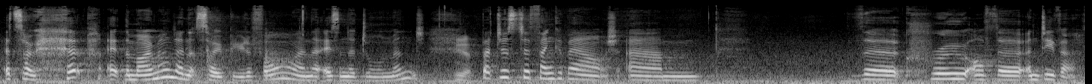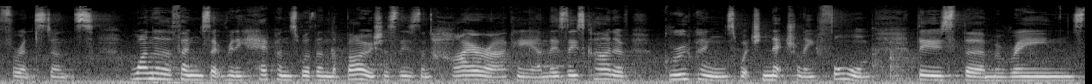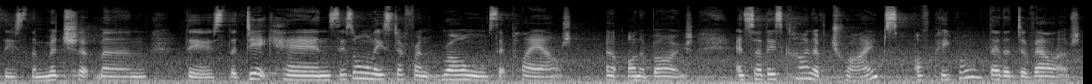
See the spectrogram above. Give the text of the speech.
it's so hip at the moment and it's so beautiful and as an adornment. Yeah. But just to think about um, the crew of the Endeavour, for instance, one of the things that really happens within the boat is there's a hierarchy and there's these kind of groupings which naturally form. There's the Marines, there's the midshipmen, there's the deckhands, there's all these different roles that play out uh, on a boat. And so there's kind of tribes of people that are developed.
